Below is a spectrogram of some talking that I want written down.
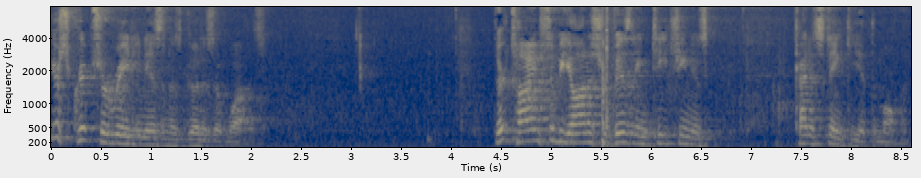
Your scripture reading isn't as good as it was. There are times, to be honest, your visiting teaching is kind of stinky at the moment.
